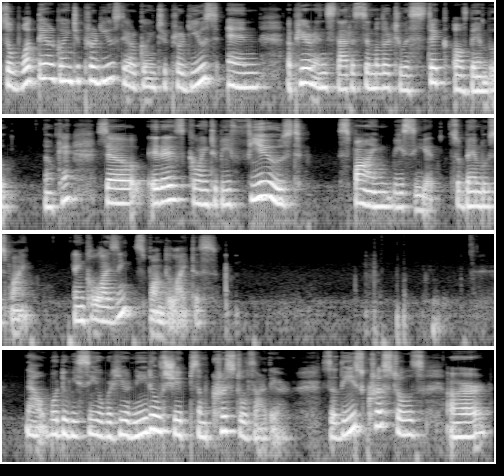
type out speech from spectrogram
So what they are going to produce? They are going to produce an appearance that is similar to a stick of bamboo. Okay, so it is going to be fused spine, we see it. So bamboo spine ankylosing spondylitis. Now, what do we see over here? Needle shaped, some crystals are there. So these crystals are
